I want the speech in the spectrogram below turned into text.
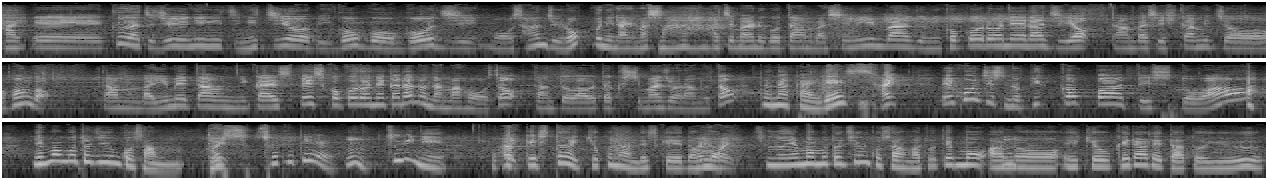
はい。えー、9月12日日曜日午後5時もう36分になります、まあ805丹波市民番組「心根ラジオ」丹波市氷上町本郷丹波夢タウン2階スペース心根からの生放送担当は私マジョラムとトナカイです。はい、えー本日のピックアップアーティストは？あ、山本純子さんです。それでうん次におかけしたい曲なんですけれども、はいはい。その山本純子さんがとてもあの、影響を受けられたという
